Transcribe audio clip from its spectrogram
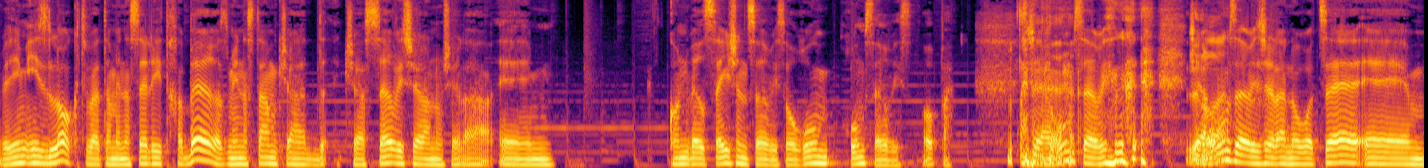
ואם is locked ואתה מנסה להתחבר, אז מן הסתם כשה, כשהסרוויס שלנו של ה... אמ, service או room, room service, הופה. שה room רע. שה room service שלנו רוצה, אמ,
